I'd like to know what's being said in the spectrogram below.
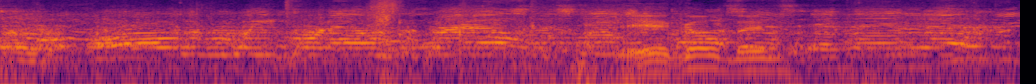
So all that we're waiting for now is the third ounce of the stage. There you go, baby. And then uh,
